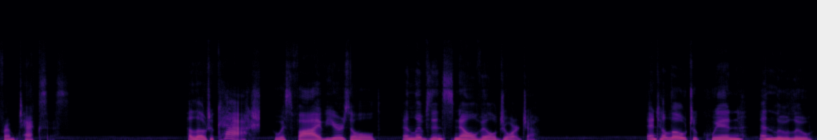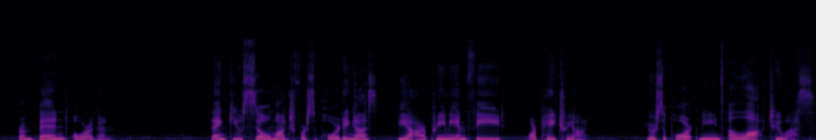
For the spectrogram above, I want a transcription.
from Texas. Hello to Cash, who is five years old and lives in Snellville, Georgia. And hello to Quinn and Lulu from Bend, Oregon. Thank you so much for supporting us via our premium feed or Patreon. Your support means a lot to us.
